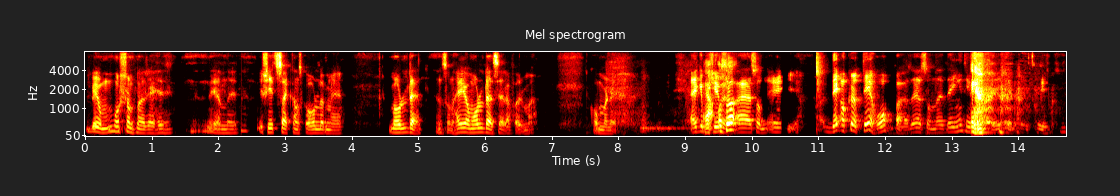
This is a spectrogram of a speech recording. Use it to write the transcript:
det blir jo morsomt når det- i skittsekkene skal holde med Molde. En sånn Heia Molde ser jeg for meg. Kommer nå. Jeg er ikke Ja, bekymret. altså- sånn, det, akkurat det håper jeg. Det er, sånn, det er ingenting som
